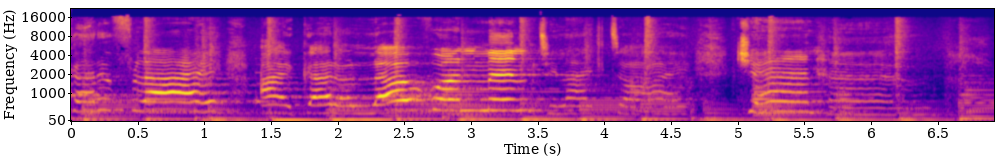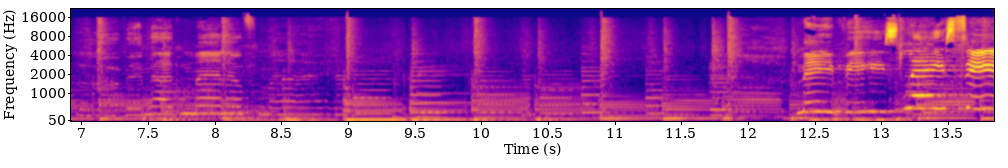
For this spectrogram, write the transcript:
gotta fly. I gotta love one man till I die. Maybe he's lazy,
